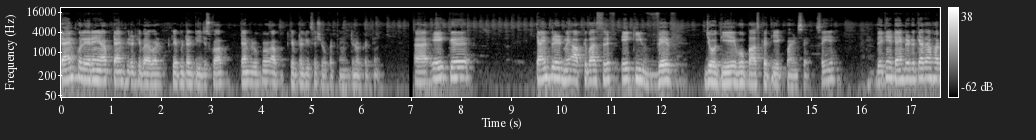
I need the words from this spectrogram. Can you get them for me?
टाइम को ले रहे हैं आप, टाइम पीरियड के बराबर, कैपिटल टी जिसको आप, टाइम को आप कैपिटल टी से शो करते हैं, डिनोट करते हैं। एक टाइम पीरियड में आपके पास सिर्फ़ एक ही वेव जो होती है, वो पास करती है एक पॉइंट से। सही है? देखें, टाइम पीरियड का क्या था? हर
